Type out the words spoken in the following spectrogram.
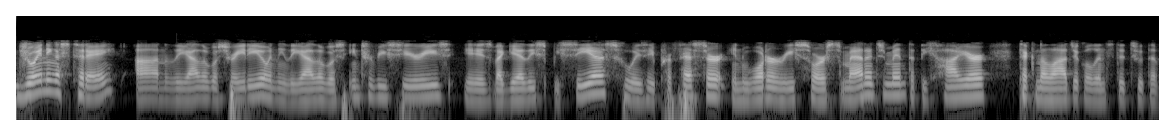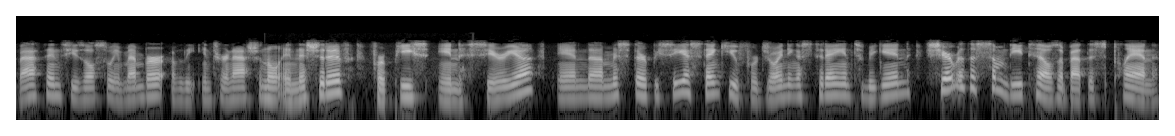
Joining us today on Dialogos Radio in the Dialogos interview series is Vangelis Pisias, who is a professor in water resource management at the Higher Technological Institute of Athens. He's also a member of the International Initiative for Peace in Syria. And uh, Mr. Pisias, thank you for joining us today. And to begin, share with us some details about this plan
